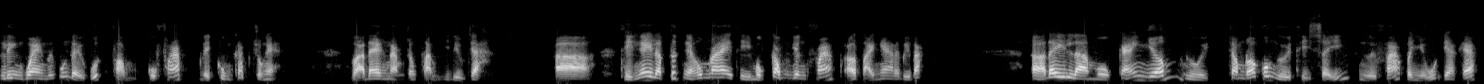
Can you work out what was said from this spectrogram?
liên quan đến vấn đề quốc phòng của pháp để cung cấp cho nga và đang nằm trong phạm vi điều tra. À, thì ngay lập tức ngày hôm nay thì một công dân pháp ở tại nga đã bị bắt. Ở à, đây là một cái nhóm người trong đó có người thị sĩ người pháp và nhiều quốc gia khác.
